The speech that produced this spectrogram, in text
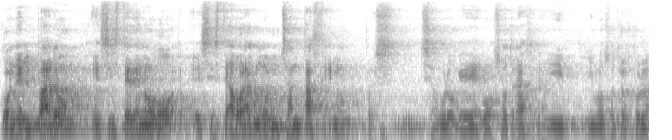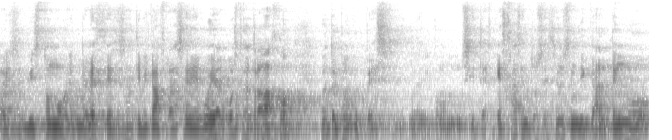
con el paro existe de nuevo, existe ahora como un chantaje, ¿no? Pues seguro que vosotras y, vosotros pues lo habéis visto un mogollón de veces, esa típica frase de voy al puesto de trabajo, no te preocupes, si te quejas en tu sección sindical, tengo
